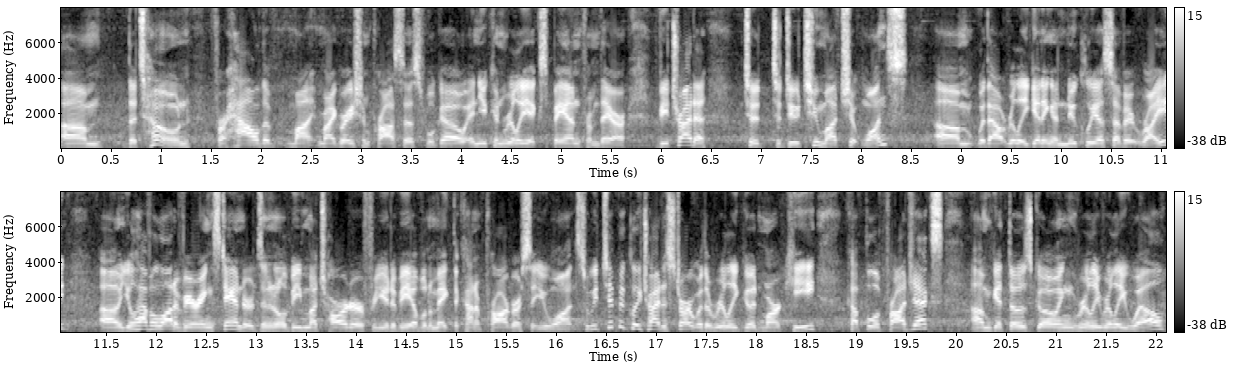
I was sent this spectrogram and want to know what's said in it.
um, the tone for how the mi migration process will go, and you can really expand from there. If you try to, to, to do too much at once, um, without really getting a nucleus of it right, uh, you'll have a lot of varying standards and it'll be much harder for you to be able to make the kind of progress that you want. So we typically try to start with a really good marquee couple of projects, um, get those going really, really well,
